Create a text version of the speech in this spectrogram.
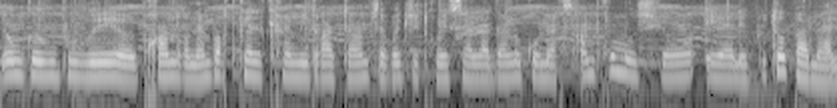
Donc, euh, vous pouvez euh, prendre n'importe quelle crème hydratante. C'est vrai que j'ai trouvé celle-là dans le commerce en promotion et elle est plutôt pas mal.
